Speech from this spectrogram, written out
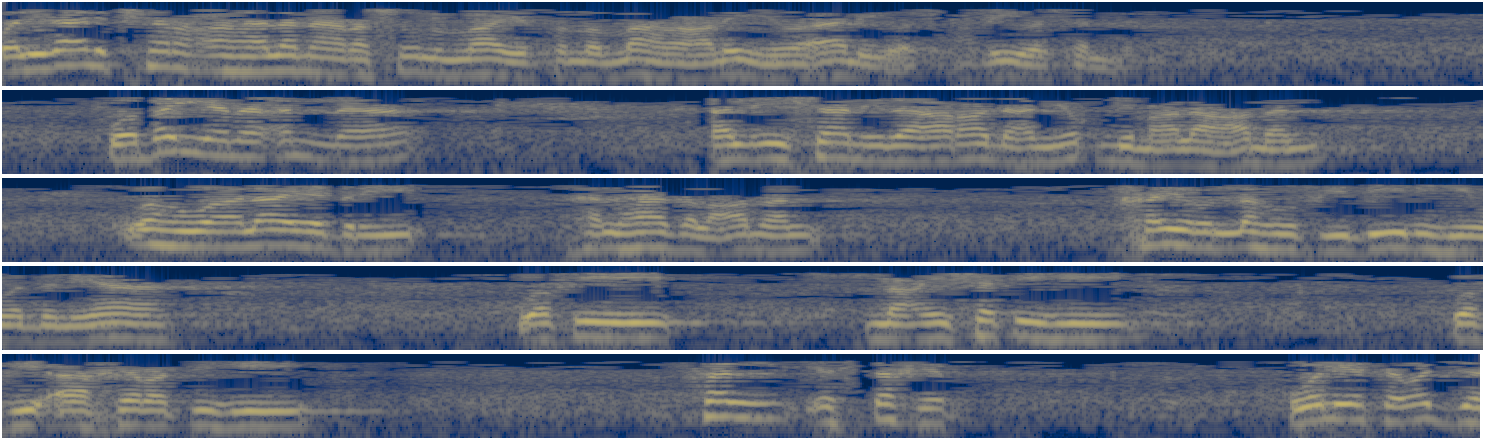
ولذلك شرعها لنا رسول الله صلى الله عليه وآله وصحبه وسلم. وبين أن الإنسان إذا أراد أن يقدم على عمل وهو لا يدري هل هذا العمل خير له في دينه ودنياه وفي معيشته وفي آخرته فليستخر وليتوجه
